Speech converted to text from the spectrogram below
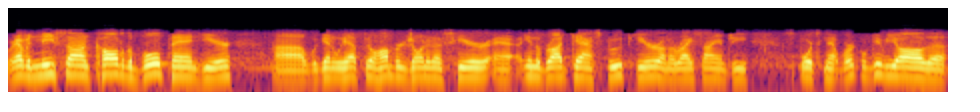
We're having Nissan call to the bullpen here. Uh, again, we have Phil Humber joining us here uh, in the broadcast booth here on the Rice IMG Sports Network. We'll give you all the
